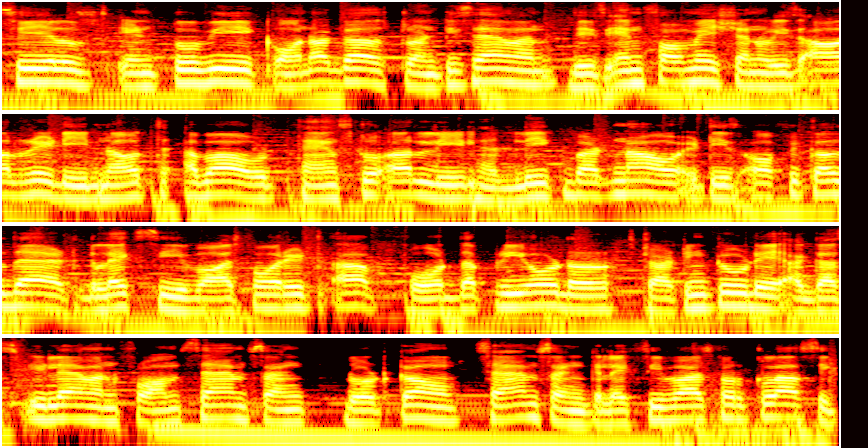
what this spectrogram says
sales in two week on August 27. This information is already known about thanks to early leak but now it is official that Galaxy Watch 4 is up for the pre-order starting today August 11 from Samsung.com. Samsung Galaxy Watch 4 Classic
